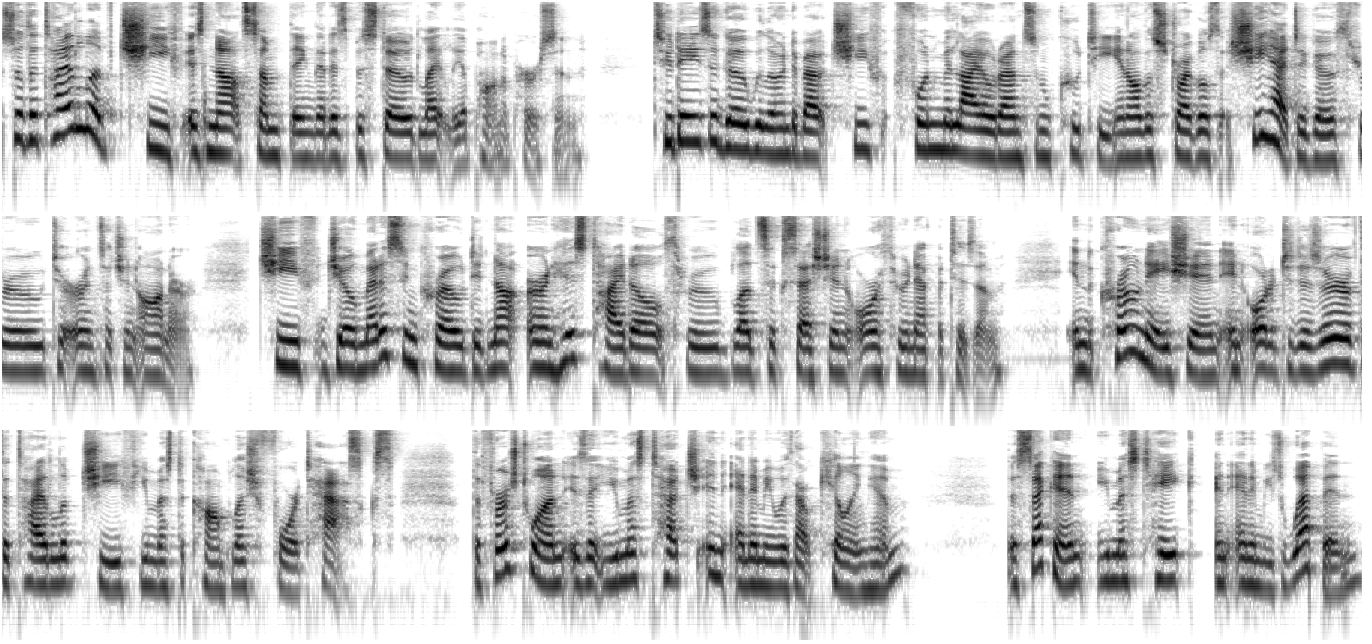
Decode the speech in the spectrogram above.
So, the title of chief is not something that is bestowed lightly upon a person. Two days ago, we learned about Chief Funmilayo Ransome Kuti and all the struggles that she had to go through to earn such an honor. Chief Joe Medicine Crow did not earn his title through blood succession or through nepotism. In the Crow Nation, in order to deserve the title of chief, you must accomplish four tasks. The first one is that you must touch an enemy without killing him. The second, you must take an enemy's weapon.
